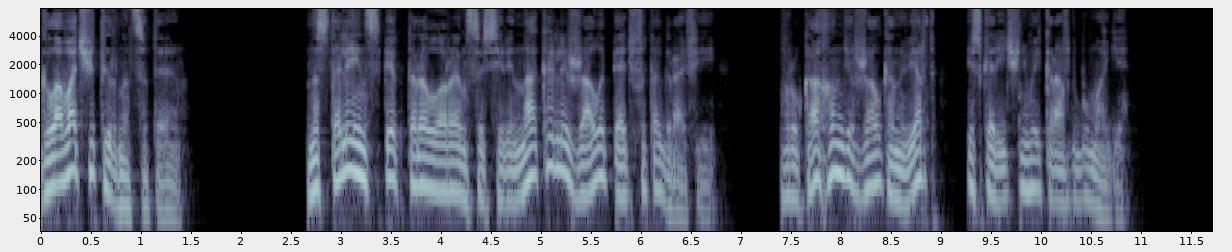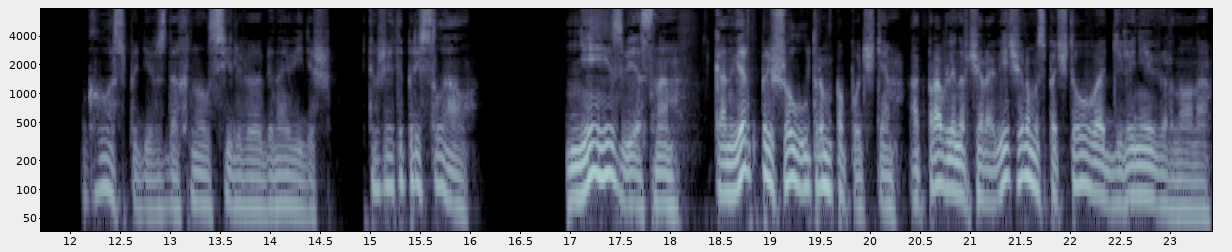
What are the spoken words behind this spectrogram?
Глава 14. На столе инспектора Лоренса Серенака лежало пять фотографий. В руках он держал конверт из коричневой крафт-бумаги. «Господи!» — вздохнул Сильвио Беновидиш. «Кто же это прислал?» «Неизвестно. Конверт пришел утром по почте. Отправлено вчера вечером из почтового отделения Вернона».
